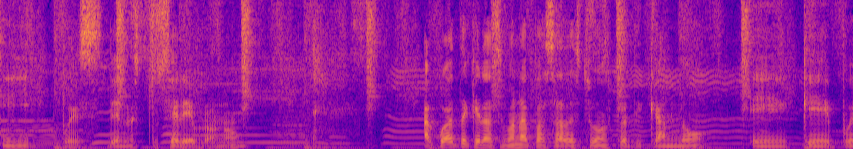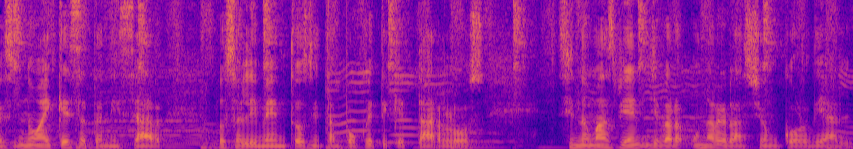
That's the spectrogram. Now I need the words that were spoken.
y pues de nuestro cerebro, ¿no? Acuérdate que la semana pasada estuvimos platicando eh, que pues no hay que satanizar los alimentos ni tampoco etiquetarlos, sino más bien llevar una relación cordial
